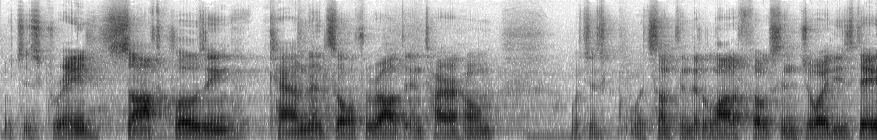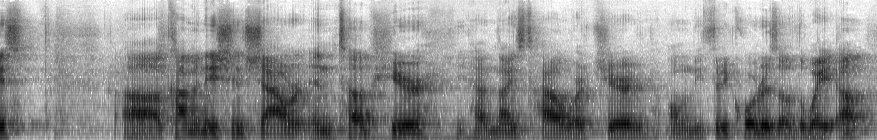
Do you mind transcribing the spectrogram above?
which is great. Soft closing cabinets all throughout the entire home, which is which something that a lot of folks enjoy these days. Uh, combination shower and tub here. You have nice tile work here, only three quarters of the way up.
